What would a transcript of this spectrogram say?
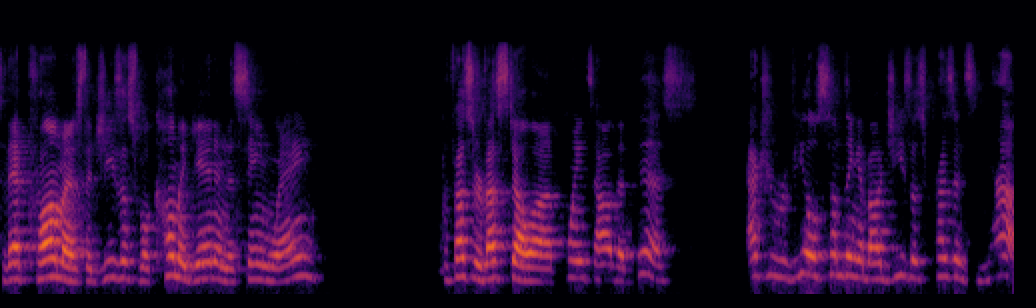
To that promise that Jesus will come again in the same way, Professor Westhelle uh, points out that this actually reveals something about Jesus' presence now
